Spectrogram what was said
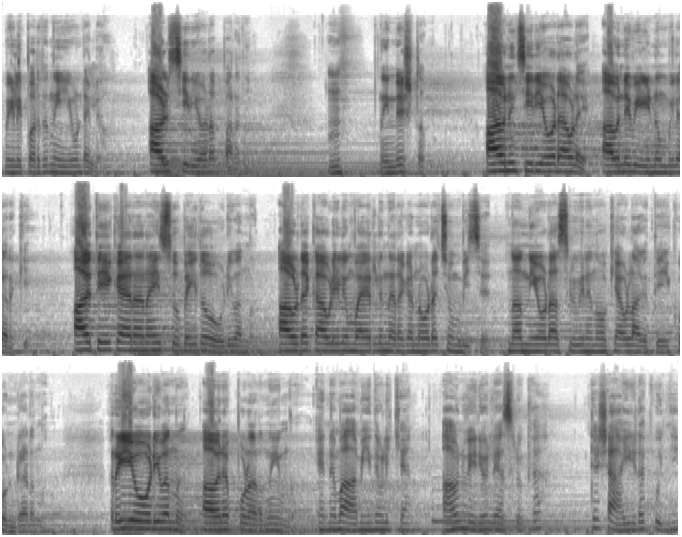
വിളിപ്പുറത്ത് നീയുണ്ടല്ലോ. അവൾ ചിരിയോടെ പറഞ്ഞു. നിന്റെ ഇഷ്ടം. അവനും ചിരിയോടെ അവളെ അവന്റെ വീടിന് മുമ്പിൽ ഇറക്കി. അകത്തേക്ക് കയറാനായി സുബൈദ ഓടി വന്നു. അവളുടെ കവളിലും വയറിലും നിറകണ്ണോടെ ചുംബിച്ച് നന്ദിയോടെ അസ്ലുവിനെ നോക്കി അവൾ അകത്തേക്ക് കൊണ്ടുകടന്നു റീ ഓടി വന്ന് അവനെ പുണർന്നു നിന്നു. എന്നെ മാമീന്ന് വിളിക്കാൻ. അവൻ വരുമല്ലേ അസ്ലുക്ക എന്റെ ഷായിയുടെ കുഞ്ഞ്.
